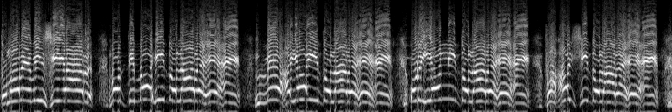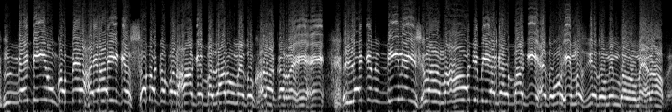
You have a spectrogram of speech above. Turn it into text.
تمہارے وی سی آر وہ تباہی تو لا رہے ہیں، بے حیائی تو لا رہے ہیں اریانی تو لا رہے ہیں، فحاشی تو لا رہے ہیں۔ بیٹیوں کو بے حیائی کے سبق پڑھا کے بازاروں میں تو کھڑا کر رہے ہیں۔ لیکن دین اسلام آج بھی اگر باقی ہے تو وہی مسجد و ممبر و محراب ہے۔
